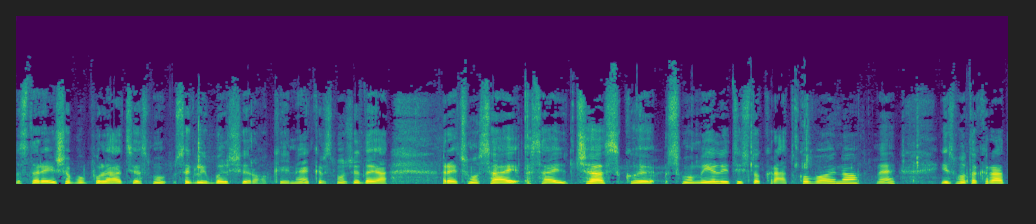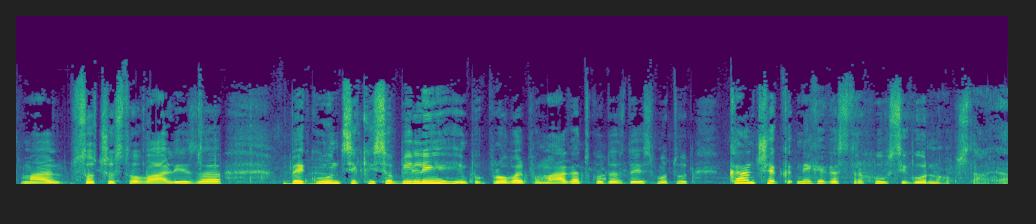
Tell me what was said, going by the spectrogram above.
starejša populacija smo vsegli bolj široki, ne? ker smo že, da ja, rečemo, saj, saj čas, ko je, smo imeli tisto kratko vojno ne? in smo takrat mal sočustvovali z begunci, ki so bili in probali pomagati, tako da zdaj smo tudi kanček nekega strahu sigurno obstaja.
